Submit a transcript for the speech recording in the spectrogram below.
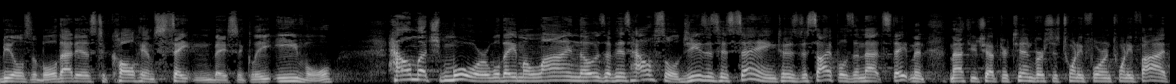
Beelzebul, that is to call him Satan, basically, evil, how much more will they malign those of his household? Jesus is saying to his disciples in that statement, Matthew chapter 10, verses 24 and 25,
